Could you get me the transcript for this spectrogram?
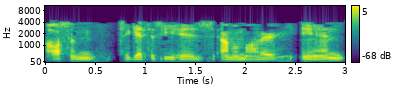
awesome to get to see his alma mater and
